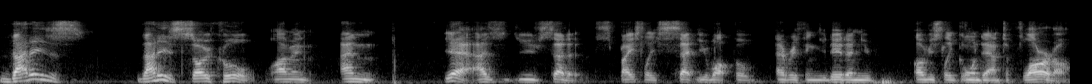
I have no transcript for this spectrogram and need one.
That is that is so cool. I mean, and yeah, as you said, it's basically set you up for everything you did, and you've obviously gone down to Florida,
